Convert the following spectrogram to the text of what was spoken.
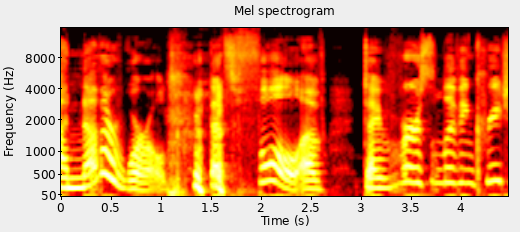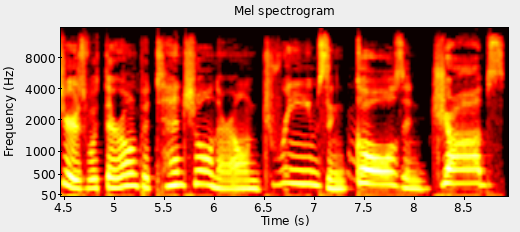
another world that's full of diverse living creatures with their own potential and their own dreams and goals and jobs.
